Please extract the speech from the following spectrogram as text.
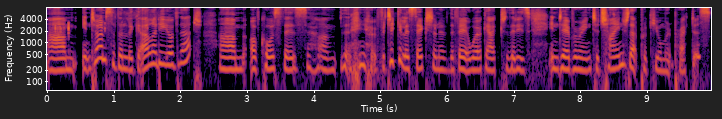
Um, in terms of the legality of that, um, of course, there's um, a particular section of the Fair Work Act that is endeavouring to change that procurement practice,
